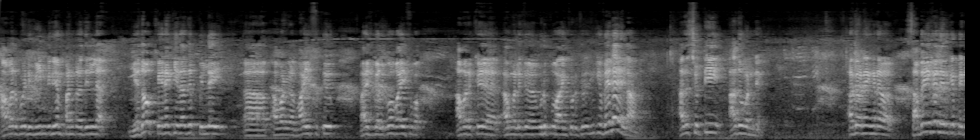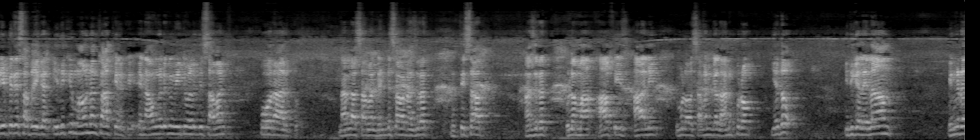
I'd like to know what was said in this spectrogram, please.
அவர் போயிட்டு வீண் விரியம் பண்றது இல்லை ஏதோ கிடைக்கிறது பிள்ளை ஆஹ், அவர்கள் வைஃபுக்கு வைஃப்களுக்கோ வைஃப் அவருக்கு அவங்களுக்கு உடுப்பு வாங்கி கொடுக்குறது. இங்கே விலை இல்லாமல் அதை சுற்றி அது ஒன்று அதோட எங்கிற சபைகள் இருக்கு பெரிய பெரிய சபைகள். இதுக்கு மௌனம் காக்க இருக்கு. ஏன்னா அவங்களுக்கும் வீட்டுகளுக்கு சவன் போரா இருக்கும். நல்லா சவன் ரெண்டு சவன் ஹசரத் முக்திசாப் ஹசரத் உலமா ஆஃபீஸ் ஆலிம் இவ்வளோ சவன்கள் அனுப்புகிறோம் ஏதோ இதுகள் எல்லாம் எங்கட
